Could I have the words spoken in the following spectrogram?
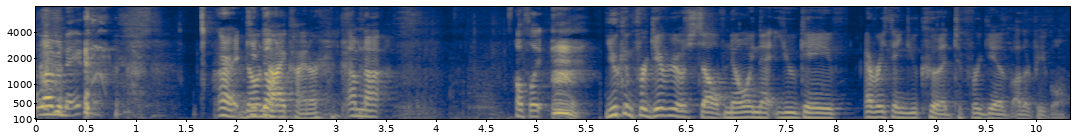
Lemonade. All right, don't die Kainer I'm not. Hopefully, you can forgive yourself knowing that you gave everything you could to forgive other people.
